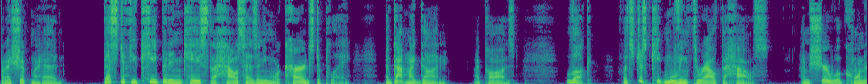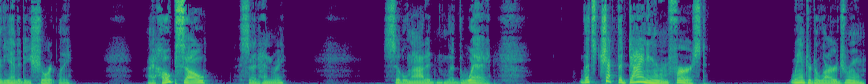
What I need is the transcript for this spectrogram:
but I shook my head. Best if you keep it in case the house has any more cards to play. I've got my gun. I paused. Look, let's just keep moving throughout the house. I'm sure we'll corner the entity shortly. I hope so, said Henry. Sybil nodded and led the way. Let's check the dining room first. We entered a large room.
